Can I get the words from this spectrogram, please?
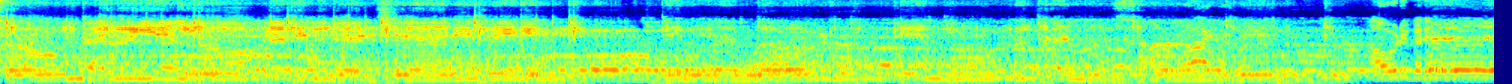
സൗന്ദര്യ ലോകതിന്റെ ജന ஒரு கிடையாது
